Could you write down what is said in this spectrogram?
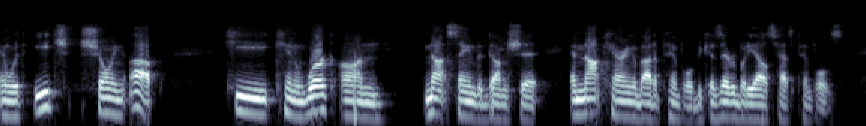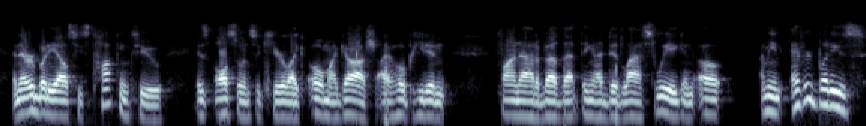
and with each showing up, he can work on not saying the dumb shit and not caring about a pimple because everybody else has pimples. And everybody else he's talking to is also insecure, like, oh my gosh, I hope he didn't find out about that thing I did last week. And oh, I mean, everybody's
